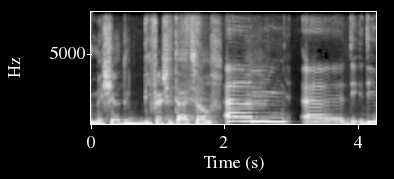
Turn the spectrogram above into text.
Mis je die diversiteit zelf? Um, uh, die, die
